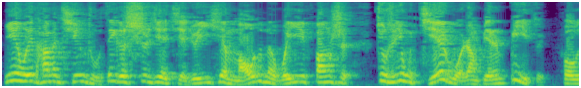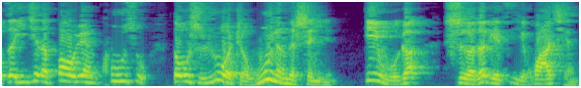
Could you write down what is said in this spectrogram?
因为他们清楚这个世界解决一切矛盾的唯一方式就是用结果让别人闭嘴，否则一切的抱怨哭诉都是弱者无能的呻吟。第五个，舍得给自己花钱，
